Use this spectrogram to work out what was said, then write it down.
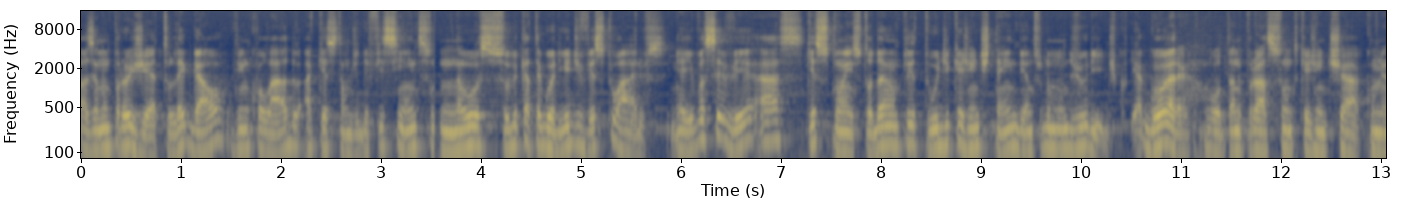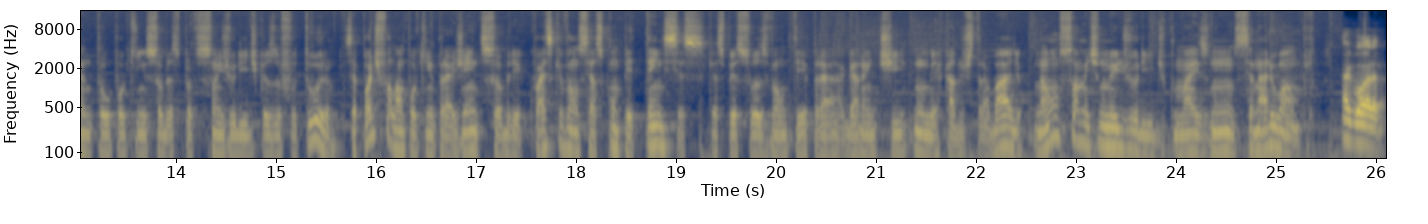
fazendo um projeto legal vinculado à questão de deficientes no subcategoria de vestuários. E aí você vê as questões, toda a amplitude que a gente tem dentro do mundo jurídico. E agora, voltando para o assunto que a gente já comentou um pouquinho sobre as profissões jurídicas do futuro, você pode falar um pouquinho para a gente sobre quais que vão ser as competências que as pessoas vão ter para garantir no mercado de trabalho, não somente no meio jurídico, mas num cenário amplo? Agora,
